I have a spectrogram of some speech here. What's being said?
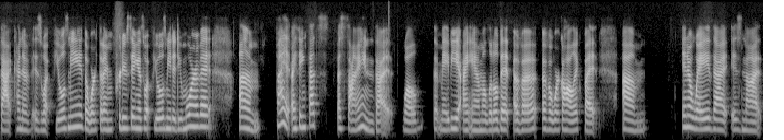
that kind of is what fuels me. The work that I'm producing is what fuels me to do more of it. Um, but I think that's a sign that well, that maybe I am a little bit of a of a workaholic, but um, in a way that is not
